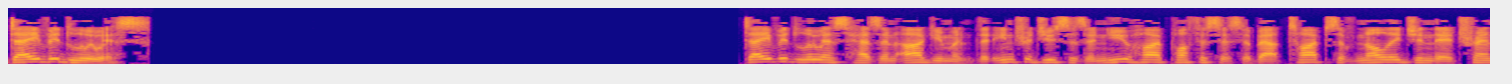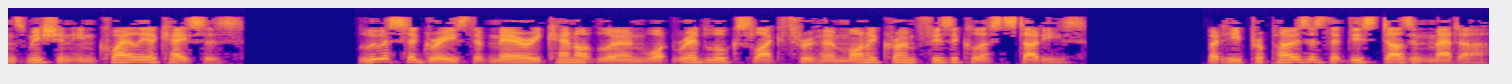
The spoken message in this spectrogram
David Lewis David Lewis has an argument that introduces a new hypothesis about types of knowledge and their transmission in qualia cases. Lewis agrees that Mary cannot learn what red looks like through her monochrome physicalist studies. But he proposes that this doesn't matter.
